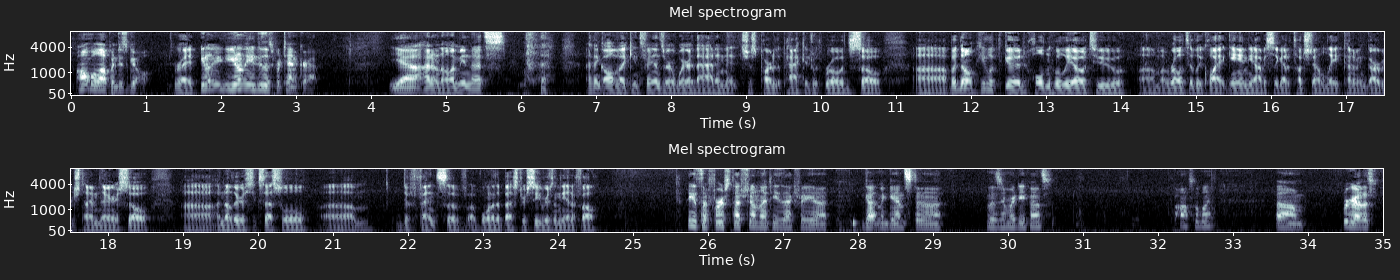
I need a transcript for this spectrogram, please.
Humble up and just go. Right. You don't you don't need to do this pretend crap. Yeah, I don't know. I mean, that's. I think all Vikings fans are aware of that, and it's just part of the package with Rhodes. So, uh, but no, he looked good, holding Julio to um, a relatively quiet game. He obviously got a touchdown late, kind of in garbage time there. So, uh, another successful um, defense of, of one of the best receivers in the NFL. I think it's the first touchdown that he's actually uh, gotten against uh, the Zimmer defense, possibly. Um, regardless,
